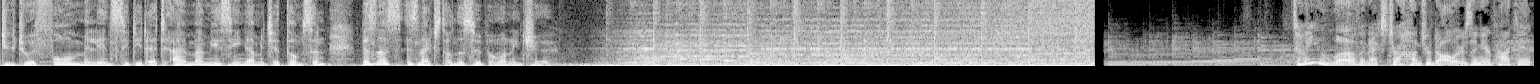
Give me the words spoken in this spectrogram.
due to a 4 million cedi debt. I'm Sinyamiche Thompson. Business is next on the Super Morning Show. Don't you love an extra $100 in your pocket?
